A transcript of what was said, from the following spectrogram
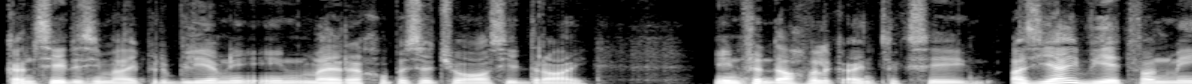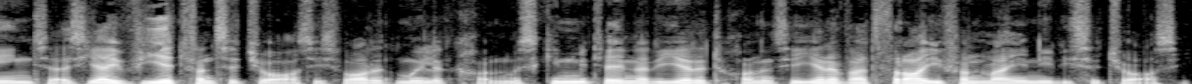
kan sê dis nie my probleem nie en my rug op 'n situasie draai. En vandag wil ek eintlik sê, as jy weet van mense, as jy weet van situasies waar dit moeilik gaan, miskien moet jy na die Here toe gaan en sê Here, wat vra U van my in hierdie situasie?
